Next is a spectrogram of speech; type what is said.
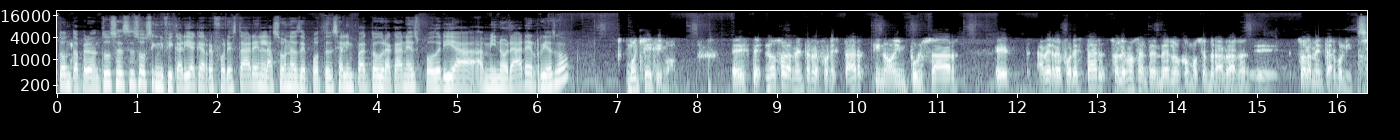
tonta, pero entonces eso significaría que reforestar en las zonas de potencial impacto de huracanes podría aminorar el riesgo? Muchísimo. Este, no solamente reforestar, sino impulsar. Eh, a ver, reforestar solemos entenderlo como sembrar eh, solamente arbolitos,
